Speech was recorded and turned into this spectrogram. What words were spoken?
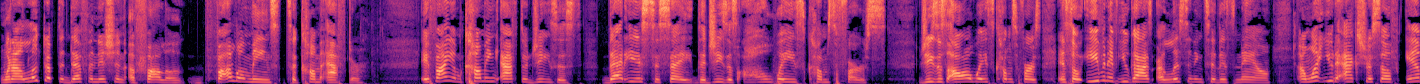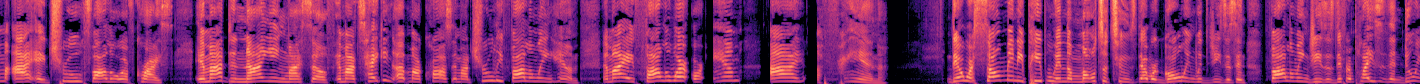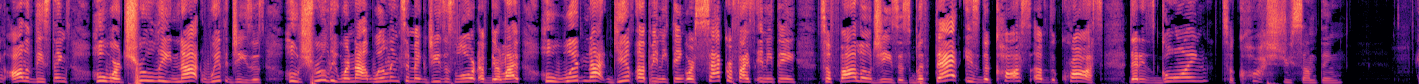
When I looked up the definition of follow, follow means to come after. If I am coming after Jesus, that is to say that Jesus always comes first. Jesus always comes first. And so, even if you guys are listening to this now, I want you to ask yourself Am I a true follower of Christ? Am I denying myself? Am I taking up my cross? Am I truly following Him? Am I a follower or am I a fan? There were so many people in the multitudes that were going with Jesus and following Jesus, different places, and doing all of these things who were truly not with Jesus, who truly were not willing to make Jesus Lord of their life, who would not give up anything or sacrifice anything to follow Jesus. But that is the cost of the cross that is going to cost you something.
